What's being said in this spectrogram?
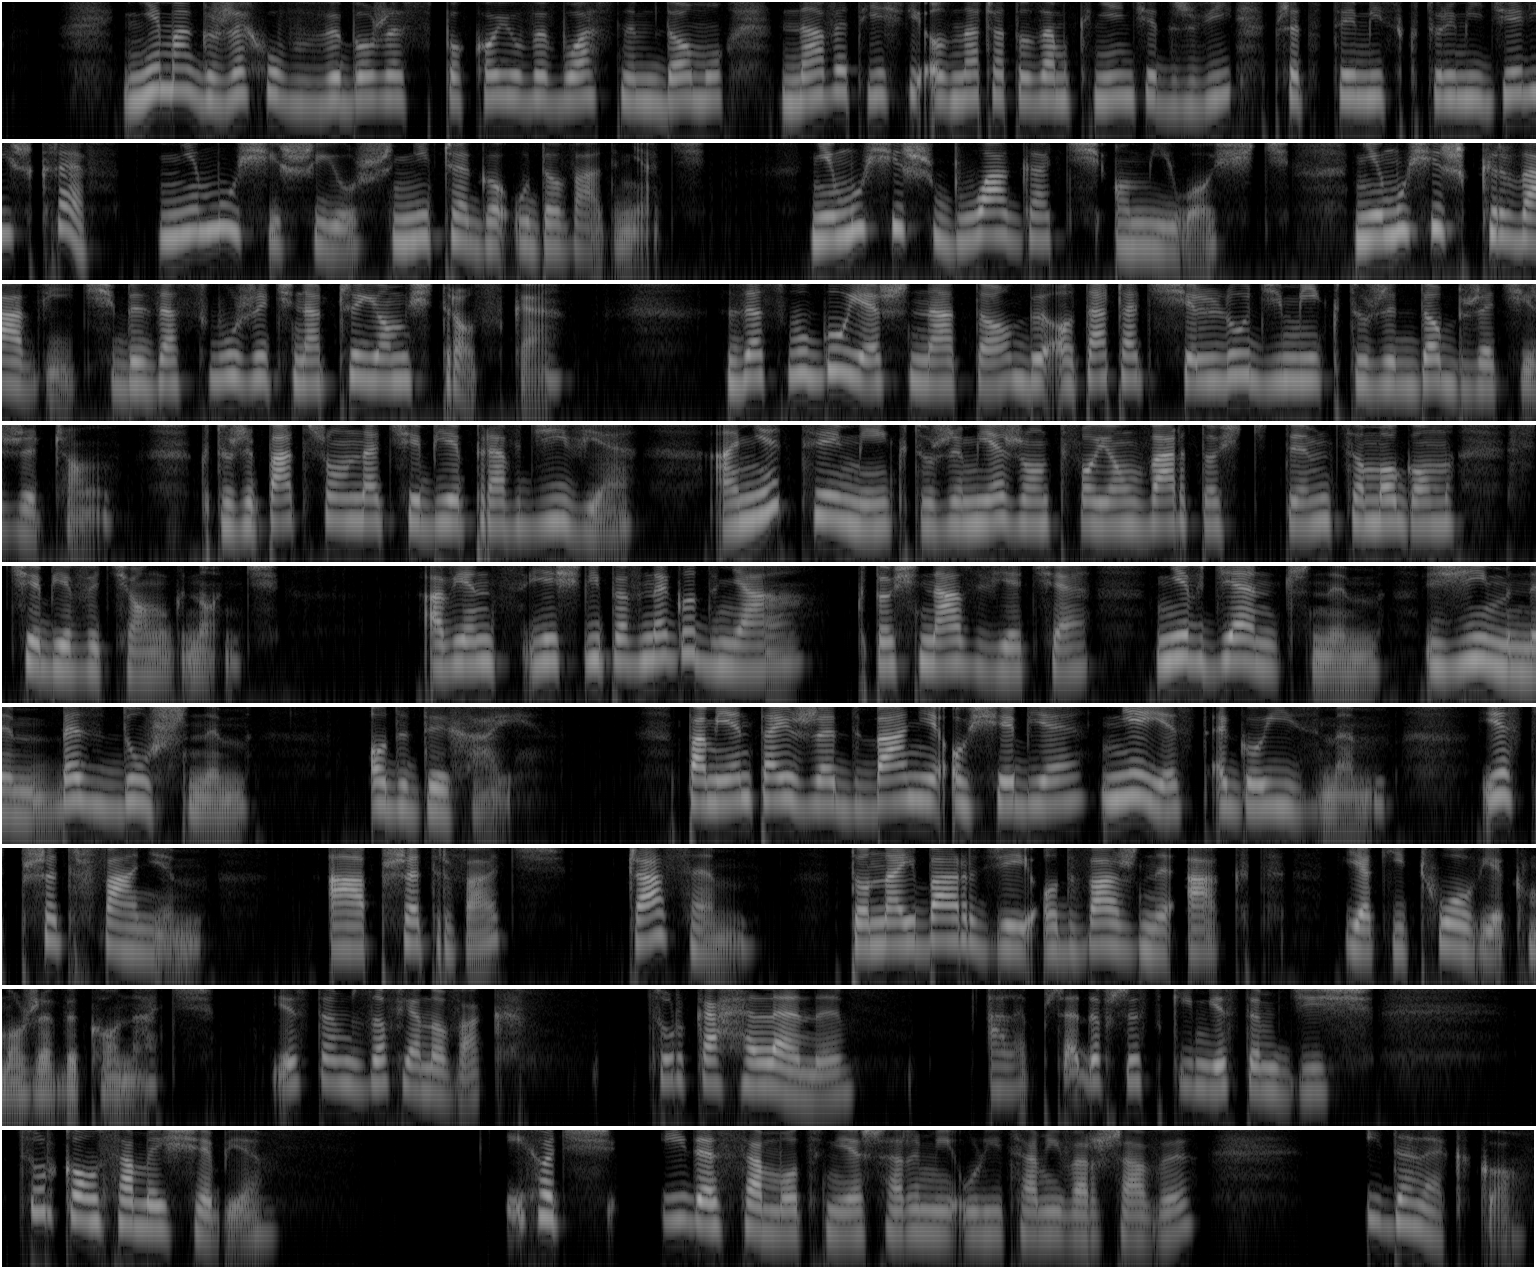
Nie ma grzechu w wyborze spokoju we własnym domu, nawet jeśli oznacza to zamknięcie drzwi przed tymi, z którymi dzielisz krew. Nie musisz już niczego udowadniać. Nie musisz błagać o miłość. Nie musisz krwawić, by zasłużyć na czyjąś troskę. Zasługujesz na to, by otaczać się ludźmi, którzy dobrze ci życzą, którzy patrzą na ciebie prawdziwie, a nie tymi, którzy mierzą twoją wartość tym, co mogą z ciebie wyciągnąć. A więc jeśli pewnego dnia ktoś nazwie cię niewdzięcznym, zimnym, bezdusznym, oddychaj. Pamiętaj, że dbanie o siebie nie jest egoizmem, jest przetrwaniem, a przetrwać czasem to najbardziej odważny akt, jaki człowiek może wykonać. Jestem Zofia Nowak, córka Heleny, ale przede wszystkim jestem dziś córką samej siebie. I choć idę samotnie szarymi ulicami Warszawy, idę lekko.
